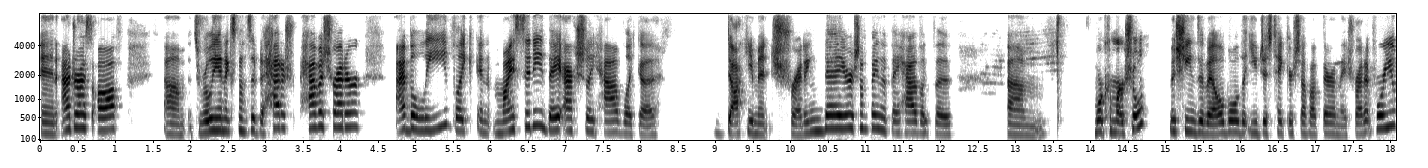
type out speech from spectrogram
and address off. Um, it's really inexpensive to have a, have a shredder. I believe, like in my city, they actually have like a document shredding day or something that they have like the um more commercial machines available that you just take your stuff up there and they shred it for you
